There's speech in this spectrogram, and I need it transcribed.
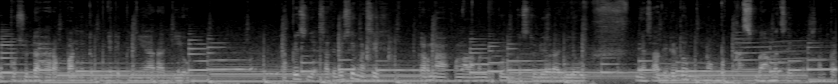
Pupus sudah harapan untuk menjadi penyiar radio. Tapi sejak saat itu sih masih karena pengalaman berkunjung ke studio radio ya saat itu tuh membekas banget sih. Sampai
